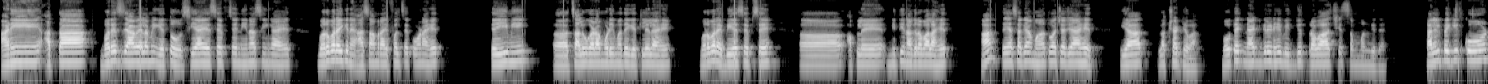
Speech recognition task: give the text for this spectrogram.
आणि आता बरेच ज्या वेळेला मी घेतो सीआयएसएफचे नीना सिंग आहेत. बरोबर आहे की नाही? आसाम रायफलचे कोण आहेत? तेही मी चालू घडामोडीमध्ये घेतलेलं आहे. बरोबर आहे? बीएसएफचे आपले नितीन अग्रवाल आहेत. हा ते या सगळ्या महत्त्वाच्या ज्या आहेत या लक्षात ठेवा. बहुतेक नॅट ग्रिड हे विद्युत प्रवाहाशी संबंधित आहे. खालीलपैकी कोण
